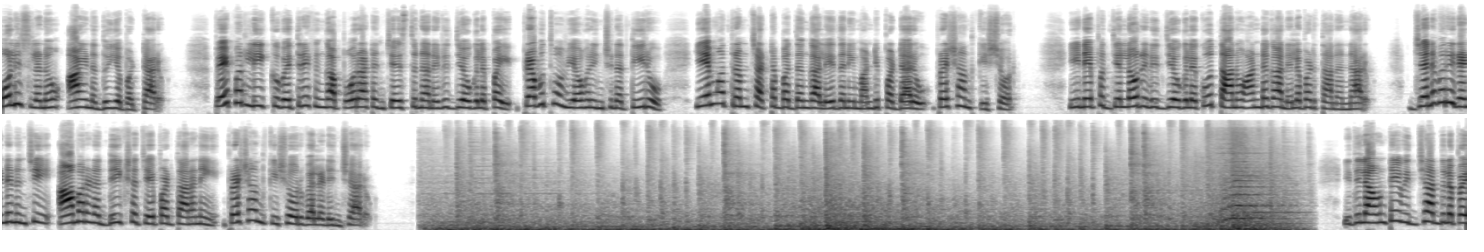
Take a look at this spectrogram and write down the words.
పోలీసులను ఆయన దుయ్యబట్టారు. పేపర్ లీక్కు వ్యతిరేకంగా పోరాటం చేస్తున్న నిరుద్యోగులపై ప్రభుత్వం వ్యవహరించిన తీరు ఏమాత్రం చట్టబద్ధంగా లేదని మండిపడ్డారు ప్రశాంత్ కిషోర్. ఈ నేపథ్యంలో నిరుద్యోగులకు తాను అండగా నిలబడతానన్నారు. జనవరి రెండు నుంచి ఆమరణ దీక్ష చేపడతానని ప్రశాంత్ కిషోర్ వెల్లడించారు. ఇదిలా ఉంటే విద్యార్థులపై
